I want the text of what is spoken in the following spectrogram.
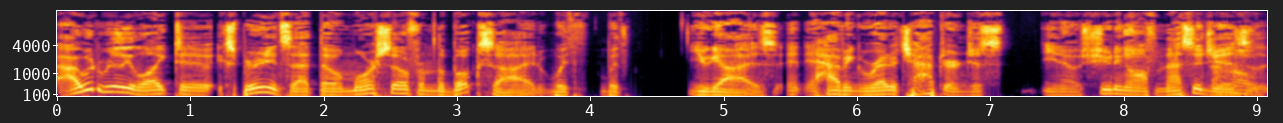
I would really like to experience that though, more so from the book side with with you guys and having read a chapter and just you know shooting off messages Oh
